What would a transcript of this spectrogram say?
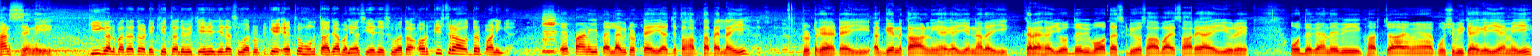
ਹੰਸ ਸਿੰਘ ਜੀ। ਕੀ ਗੱਲਬਾਤ ਹੈ ਤੁਹਾਡੇ ਖੇਤਾਂ ਦੇ ਵਿੱਚ? ਇਹ ਜਿਹੜਾ ਸੂਆ ਟੁੱਟ ਕੇ ਇੱਥੋਂ ਹੁਣ ਤਾਜ਼ਾ ਬਣਿਆ ਸੀ ਅਜੇ ਸੂਆ ਤਾਂ ਔਰ ਕਿਸ ਤਰ੍ਹਾਂ ਉਧਰ ਪਾਣੀ ਗਿਆ? ਇਹ ਪਾਣੀ ਪਹਿਲਾਂ ਵੀ ਟੁੱਟਿਆ ਜੀ ਅੱਜ ਤੋਂ ਹਫਤਾ ਪਹਿਲਾਂ ਜੀ। ਟੁੱਟ ਕੇ ਹਟਿਆ ਜੀ। ਅੱਗੇ ਨਿਕਾਲ ਨਹੀਂ ਹੈਗਾ ਜੀ ਇਹਨਾਂ ਦਾ ਜੀ ਕਰਿਆ ਹੋਇਆ ਜੀ ਉਹਦੇ ਵੀ ਬਹੁਤ ਐਸਡੀਓ ਸਾਹਿਬ ਆਏ ਸਾਰੇ ਆਏ ਜੀ ਉਰੇ। ਉਹਦੇ ਕਹਿੰਦੇ ਵੀ ਖਰਚਾ ਐਵੇਂ ਆ ਕੁਝ ਵੀ ਕਹਿ ਗਏ ਜੀ ਐਵੇਂ ਜੀ।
